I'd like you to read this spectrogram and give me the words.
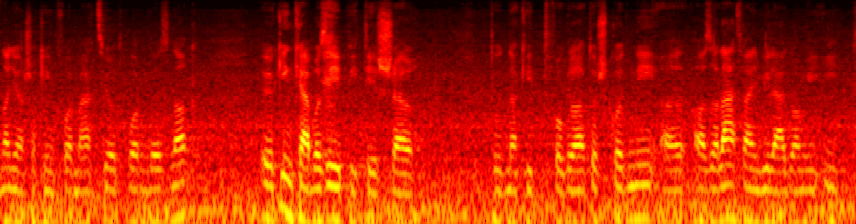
nagyon sok információt hordoznak, ők inkább az építéssel tudnak itt foglalatoskodni. Az a látványvilág, ami itt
